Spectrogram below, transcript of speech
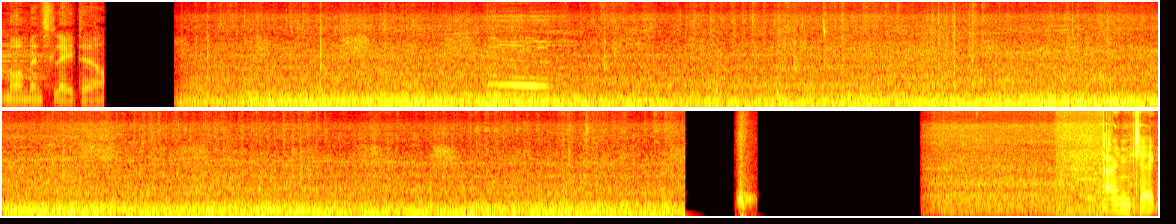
Moments later. Time check,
